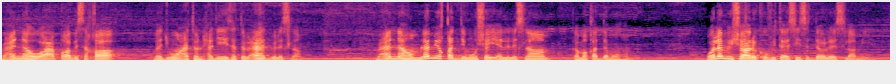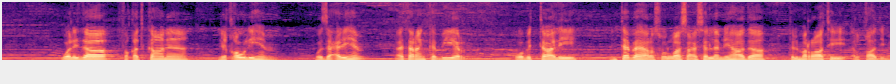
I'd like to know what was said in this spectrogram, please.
مع أنه أعطى بسخاء مجموعة حديثة العهد بالإسلام مع أنهم لم يقدموا شيئا للإسلام كما قدموهم ولم يشاركوا في تأسيس الدولة الإسلامية. ولذا فقد كان لقولهم وزعلهم أثرا كبير وبالتالي انتبه رسول الله صلى الله عليه وسلم لهذا في المرات القادمة.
